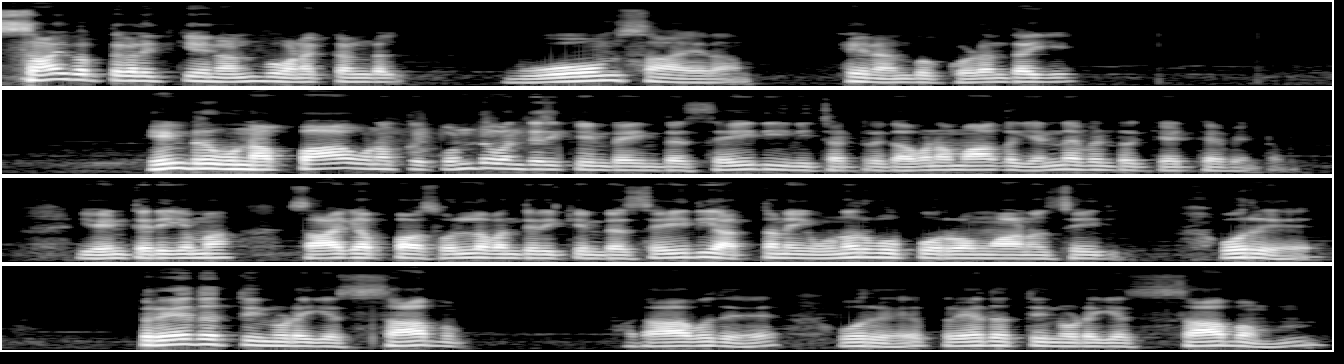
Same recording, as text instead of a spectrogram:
சாய் பக்தர்களுக்கு என் அன்பு வணக்கங்கள். ஓம் சாய்ராம். என் அன்பு குழந்தையே இன்று உன் அப்பா உனக்கு கொண்டு வந்திருக்கின்ற இந்த செய்தி நீ சற்று கவனமாக என்னவென்று கேட்க வேண்டும். ஏன் தெரியுமா? சாயப்பா சொல்ல வந்திருக்கின்ற செய்தி அத்தனை உணர்வு பூர்வமான செய்தி. ஒரு பிரேதத்தினுடைய சாபம் அதாவது ஒரு பிரேதத்தினுடைய சாபம்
